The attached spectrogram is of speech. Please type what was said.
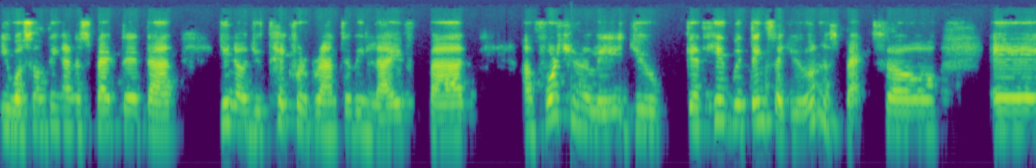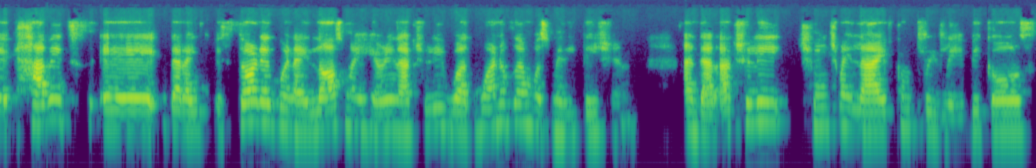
It was something unexpected that, you know, you take for granted in life, but unfortunately, you get hit with things that you don't expect. So uh, habits uh, that I started when I lost my hearing, actually, what one of them was meditation. And that actually changed my life completely because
